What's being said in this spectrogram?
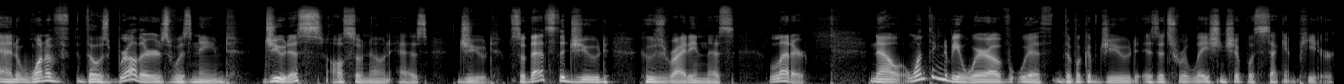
and one of those brothers was named Judas, also known as Jude. So that's the Jude who's writing this letter. Now, one thing to be aware of with the book of Jude is its relationship with 2 Peter.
